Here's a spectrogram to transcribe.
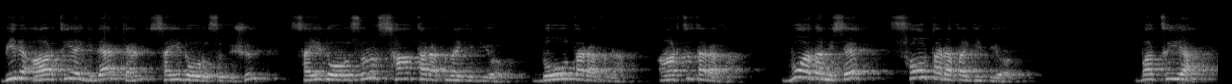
Biri artıya giderken sayı doğrusu düşün. Sayı doğrusunun sağ tarafına gidiyor. Doğu tarafına, artı tarafa. Bu adam ise sol tarafa gidiyor. Batıya,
